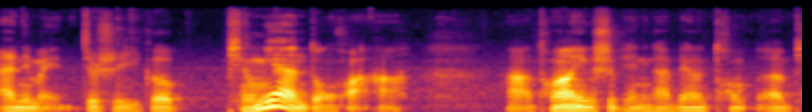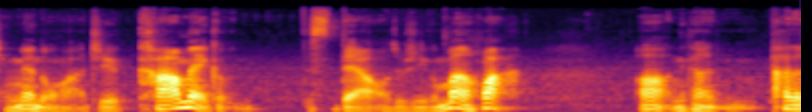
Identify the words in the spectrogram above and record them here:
anime，就是一个平面动画哈，啊同样一个视频，你看变成同呃平面动画，这个 comic style 就是一个漫画啊，你看他的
